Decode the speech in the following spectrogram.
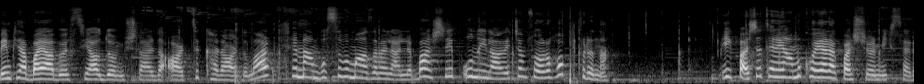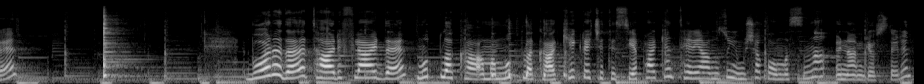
Benimkiler bayağı böyle siyah dönmüşlerdi artık karardılar. Hemen bu sıvı malzemelerle başlayıp unu ilave edeceğim. Sonra hop fırına. İlk başta tereyağımı koyarak başlıyorum miksere. Bu arada tariflerde mutlaka ama mutlaka kek reçetesi yaparken tereyağınızın yumuşak olmasına önem gösterin.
